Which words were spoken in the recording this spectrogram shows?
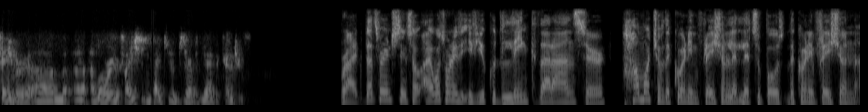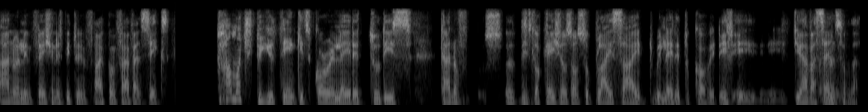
favor um, a, lower inflation like you observed in other countries. Right. That's very interesting. So I was wondering if you could link that answer. How much of the current inflation, let, let's suppose the current inflation, annual inflation is between 5.5 and 6. How much do you think is correlated to this kind of uh, dislocations on supply side related to COVID? If, do you have a sense of that?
